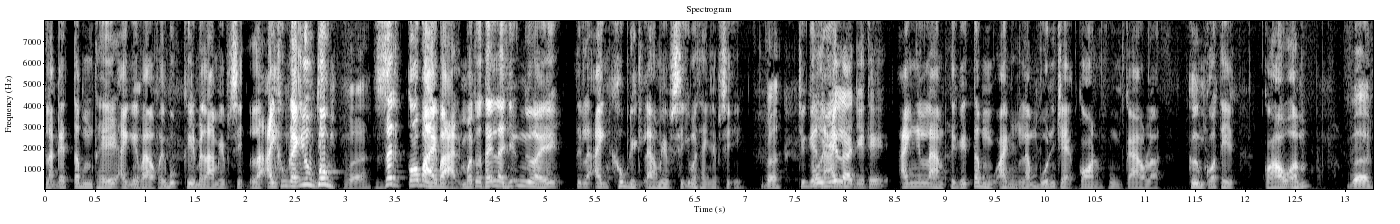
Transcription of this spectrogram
là cái tâm thế anh ấy vào facebook khi mà làm hiệp sĩ là anh không đánh lung tung. Vâng. rất có bài bản mà tôi thấy là những người ấy tức là anh không định làm hiệp sĩ mà thành hiệp sĩ. Vâng. Chứ tôi nghĩ anh, là như thế. anh làm từ cái tâm của anh là muốn trẻ con vùng cao là cơm có thịt có áo ấm. Vâng.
